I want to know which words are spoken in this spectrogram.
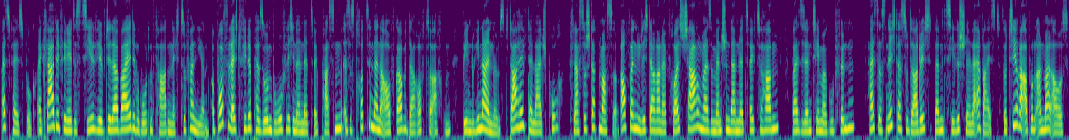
als Facebook. Ein klar definiertes Ziel hilft dir dabei, den roten Faden nicht zu verlieren. Obwohl vielleicht viele Personen beruflich in dein Netzwerk passen, ist es trotzdem deine Aufgabe, darauf zu achten, wen du hineinnimmst. Da hilft der Leitspruch Klasse statt Masse. Auch wenn du dich daran erfreust, scharenweise Menschen in deinem Netzwerk zu haben, weil sie dein Thema gut finden, heißt das nicht, dass du dadurch deine Ziele schneller erreichst. Sortiere ab und an mal aus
